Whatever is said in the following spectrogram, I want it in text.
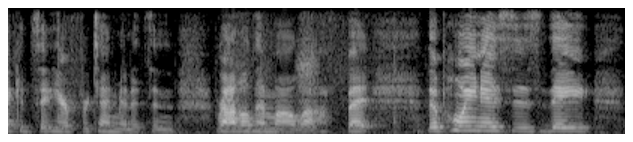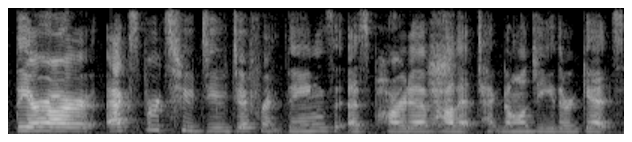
I could sit here for ten minutes and rattle them all off. But the point is, is they there are experts who do different things as part of how that technology either gets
